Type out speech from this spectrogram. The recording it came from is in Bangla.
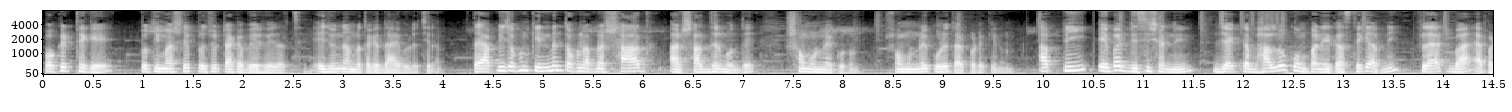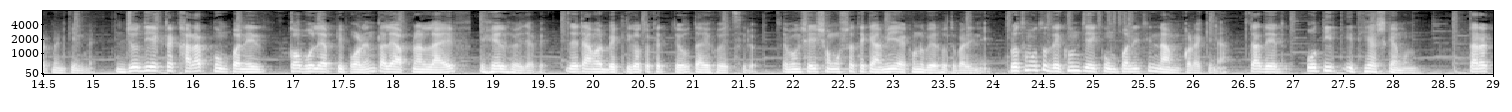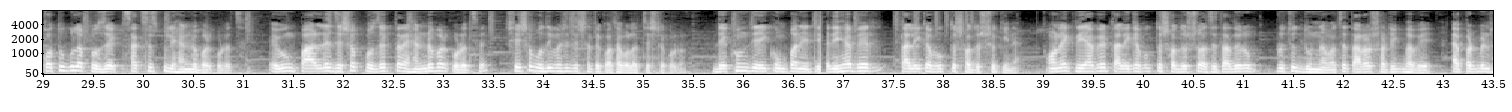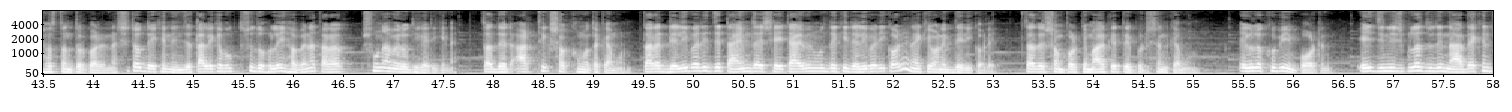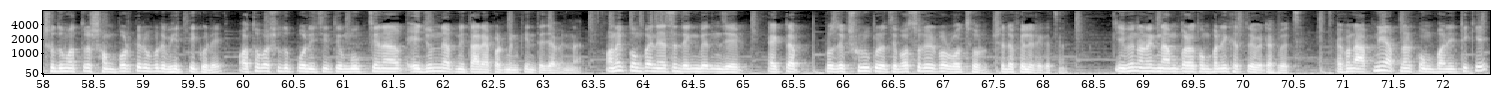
পকেট থেকে প্রতি মাসে প্রচুর টাকা বের হয়ে যাচ্ছে। এই জন্য আমরা তাকে দায় বলেছিলাম। তাই আপনি যখন কিনবেন, তখন আপনার স্বাদ আর সাধ্যের মধ্যে সমন্বয় করুন। সমন্বয় করে তারপরে কিনুন। আপনি এবার ডিসিশন নিন যে একটা ভালো কোম্পানির কাছ থেকে আপনি ফ্ল্যাট বা অ্যাপার্টমেন্ট কিনবেন। যদি একটা খারাপ কোম্পানির কবলে আপনি পড়েন, তাহলে আপনার লাইফ হেল হয়ে যাবে। যেটা আমার ব্যক্তিগত ক্ষেত্রেও তাই হয়েছিল। এবং সেই সমস্যা থেকে আমি এখনও বের হতে পারিনি। প্রথমত দেখুন যে এই কোম্পানিটির নাম করা কিনা। তাদের অতীত ইতিহাস কেমন? তারা কতগুলো প্রজেক্ট সাকসেসফুলি হ্যান্ড ওভার করেছে এবং পারলে যেসব প্রজেক্ট তারা হ্যান্ড ওভার করেছে, সেসব অধিবাসীদের সাথে কথা বলার চেষ্টা করুন। দেখুন যে এই কোম্পানিটি রিহাবের তালিকাভুক্ত সদস্য কিনা। অনেক রিহাবের তালিকাভুক্ত সদস্য আছে, তাদেরও প্রচুর দুর্নাম আছে, তারাও সঠিকভাবে অ্যাপার্টমেন্ট হস্তান্তর করে না। সেটাও দেখে নিন যে তালিকাভুক্ত শুধু হলেই হবে না, তারা সুনামের অধিকারী কিনা। তাদের আর্থিক সক্ষমতা কেমন? তারা ডেলিভারির যে টাইম দেয়, সেই টাইমের মধ্যে কি ডেলিভারি করে নাকি অনেক দেরি করে? তাদের সম্পর্কে মার্কেট রেপুটেশন কেমন? এগুলো খুবই ইম্পর্টেন্ট এই জিনিসগুলো যদি না দেখেন শুধুমাত্র সম্পর্কের উপরে ভিত্তি করে, অথবা শুধু পরিচিত, মুখ চেনা, এই জন্য আপনি তার অ্যাপার্টমেন্ট কিনতে যাবেন না। অনেক কোম্পানি আছে দেখবেন যে একটা প্রজেক্ট শুরু করেছে, বছরের পর বছর সেটা ফেলে রেখেছেন। ইভেন অনেক নাম করা কোম্পানির ক্ষেত্রেও এটা হয়েছে। এখন আপনি আপনার কোম্পানিটিকে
